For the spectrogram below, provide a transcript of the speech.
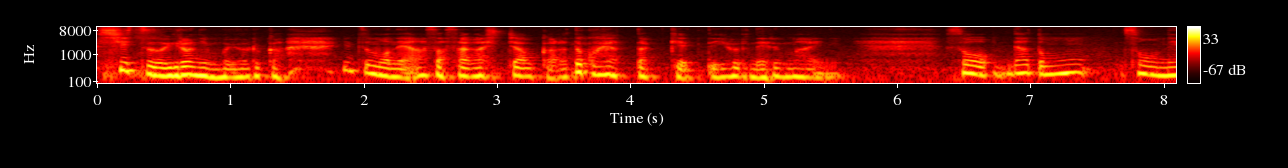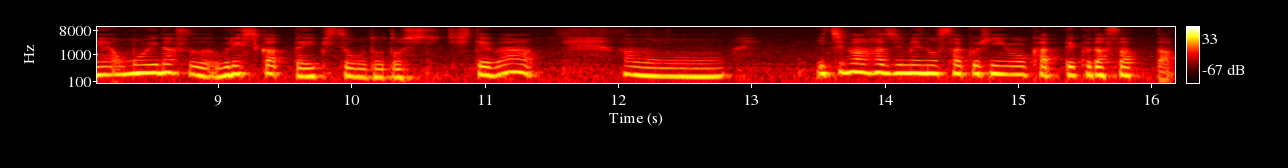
シーツの色にもよるか。いつもね朝探しちゃうからどこやったっけって夜寝る前に。そう。であともそうね思い出す嬉しかったエピソードとしてはあのー、一番初めの作品を買ってくださった、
